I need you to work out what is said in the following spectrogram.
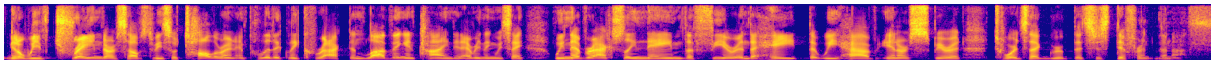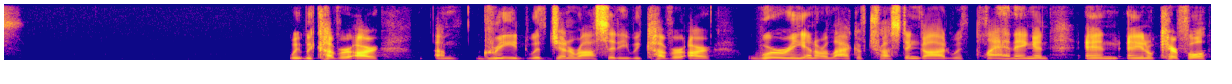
you know, we've trained ourselves to be so tolerant and politically correct and loving and kind in everything we say. We never actually name the fear and the hate that we have in our spirit towards that group that's just different than us. We, we cover our um, greed with generosity. We cover our worry and our lack of trust in God with planning and, and, and you know, careful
